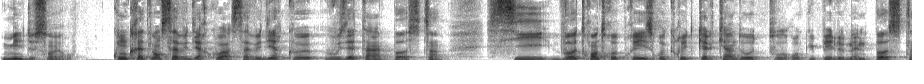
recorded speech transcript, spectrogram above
1200 euros. Concrètement, ça veut dire quoi? Ça veut dire que vous êtes à un poste. Si votre entreprise recrute quelqu'un d'autre pour occuper le même poste,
